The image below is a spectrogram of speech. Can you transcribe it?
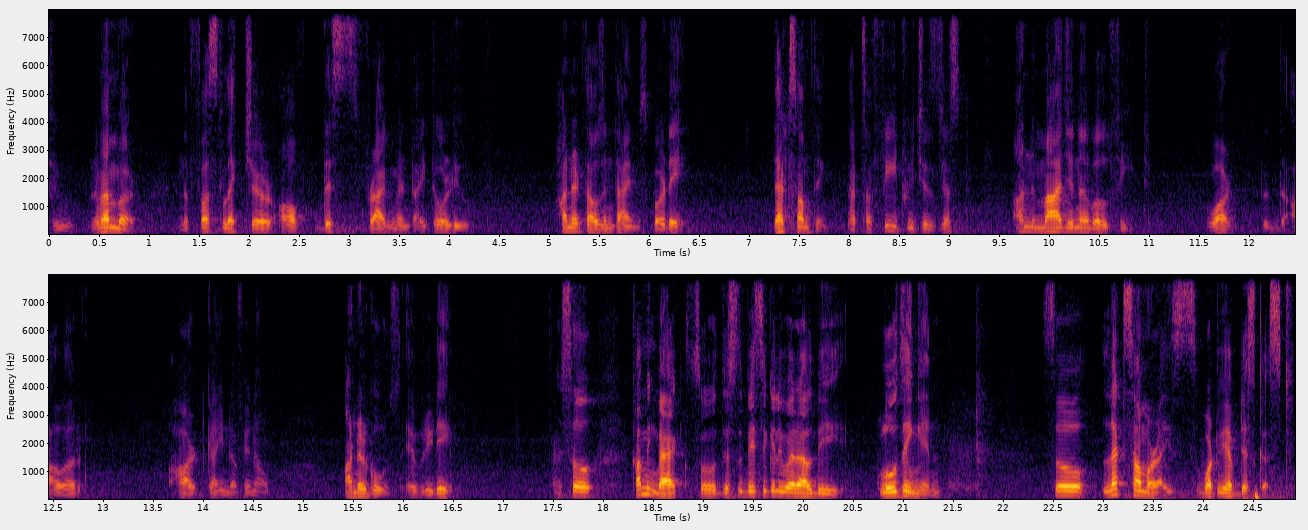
if you remember in the first lecture of this fragment, I told you 100,000 times per day. That is something, that is a feat which is just unimaginable feat, what our heart kind of you know undergoes every day. So, coming back, so this is basically where I will be closing in. So, let us summarize what we have discussed.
